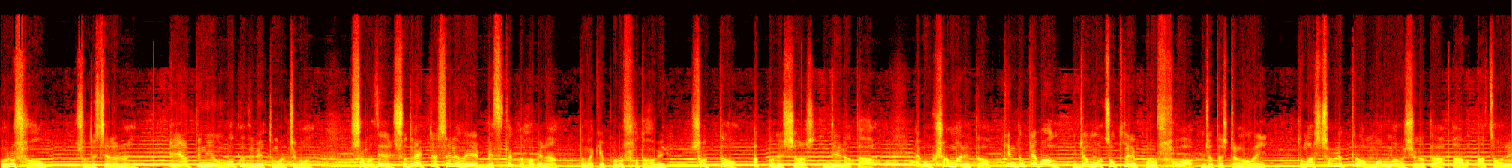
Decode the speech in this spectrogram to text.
পুরুষ হও, শুধু ছেলে নয়। এই আটটি নিয়ম বদলে দেবে তোমার জীবন। সমাজে শুধু একটা ছেলে হয়ে বেঁচে থাকতে হবে না, তোমাকে পুরুষ হতে হবে। শক্ত, আত্মবিশ্বাস, দৃঢ়তা এবং সম্মানিত। কিন্তু কেবল জন্মসূত্রে পুরুষ হওয়া যথেষ্ট নয়। তোমার চরিত্র, মন মানসিকতা আর আচরণে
